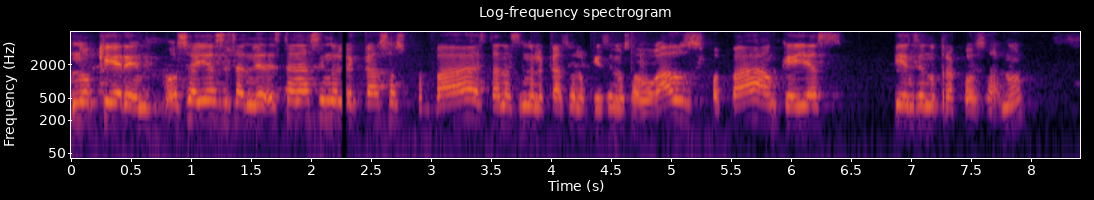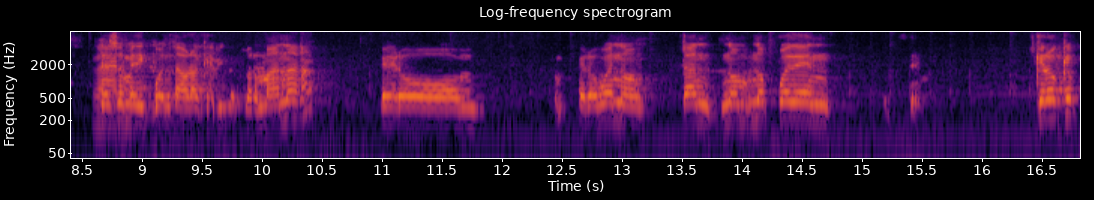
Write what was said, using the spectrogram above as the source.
No quieren. O sea, ellas están, están, haciéndole caso a su papá, están haciéndole caso a lo que dicen los abogados de su papá, aunque ellas piensen otra cosa, ¿no? De eso me di cuenta ahora que vino su hermana, pero, pero bueno, no, no pueden, creo que,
